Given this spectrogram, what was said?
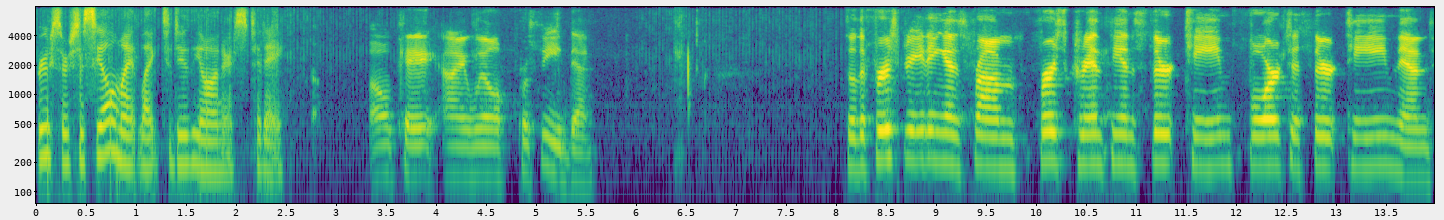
Bruce or Cecile might like to do the honors today. Okay, I will proceed then. So the first reading is from First Corinthians 13, 4 to 13, and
